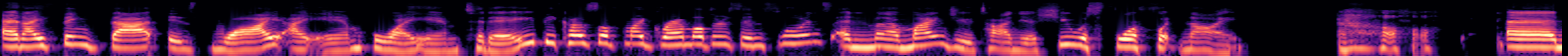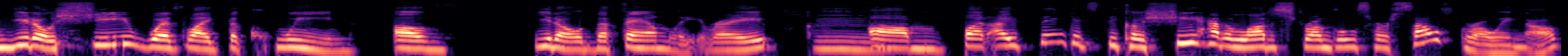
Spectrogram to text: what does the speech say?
And I think that is why I am who I am today because of my grandmother's influence. And uh, mind you, Tanya, she was four foot nine. Oh. And, you know, she was like the queen of, you know, the family, right? Mm. Um, but I think it's because she had a lot of struggles herself growing up.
